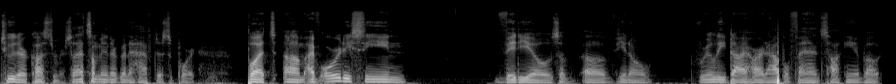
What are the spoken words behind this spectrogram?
to their customers. So that's something they're going to have to support. But um, I've already seen videos of, of you know really diehard Apple fans talking about,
